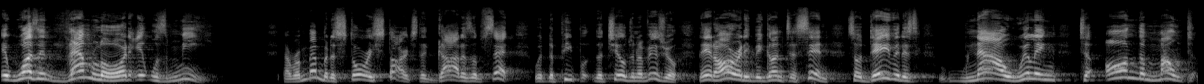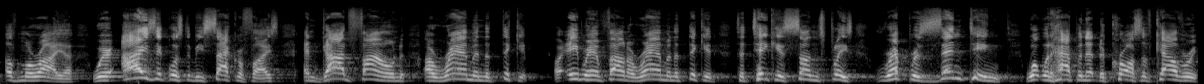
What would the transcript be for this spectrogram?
it wasn't them, Lord, it was me. Now remember, the story starts that God is upset with the people, the children of Israel. They had already begun to sin. So David is now willing to, on the Mount of Moriah, where Isaac was to be sacrificed, and God found a ram in the thicket or Abraham found a ram in the thicket to take his son's place, representing what would happen at the cross of Calvary,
